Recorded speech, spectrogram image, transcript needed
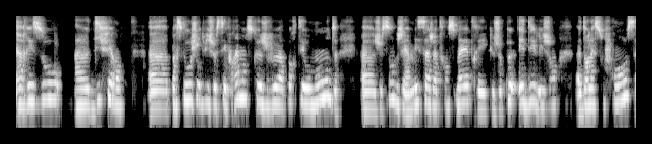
un réseau différent. parce qu'aujourd'hui, je sais vraiment ce que je veux apporter au monde euh, je sens que j'ai un message à transmettre et que je peux aider les gens euh, dans la souffrance.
